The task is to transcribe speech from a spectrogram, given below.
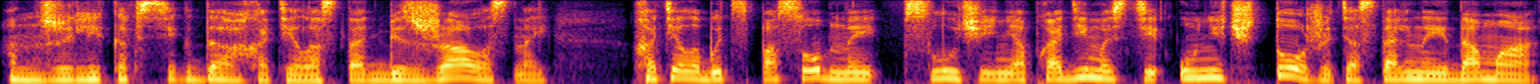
Анжелика всегда хотела стать безжалостной, хотела быть способной в случае необходимости уничтожить остальные дома.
